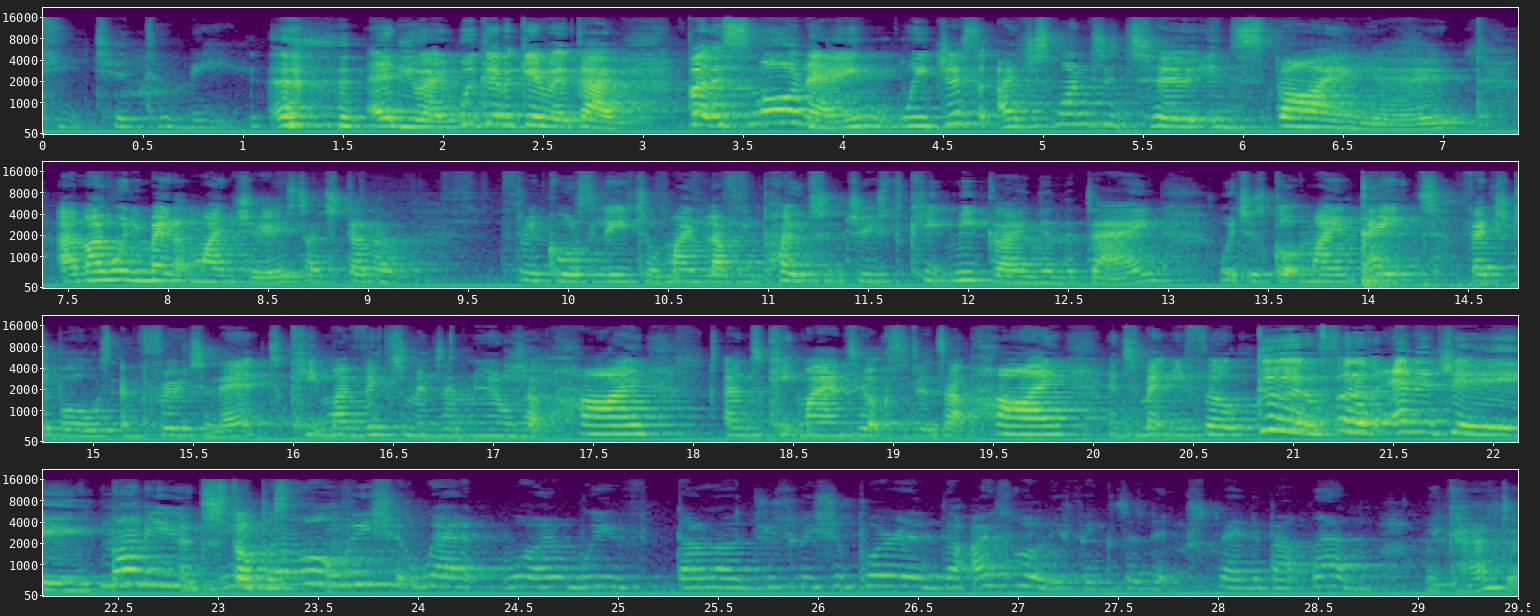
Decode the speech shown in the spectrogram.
teacher to me. anyway, we're going to give it a go. But this morning, we just I just wanted to inspire you. Um, I've already made up my juice. I've just done a three quarters litre of my lovely potent juice to keep me going in the day, which has got my eight vegetables and fruit in it to keep my vitamins and minerals up high and to keep my antioxidants up high and to make me feel good and full of energy. Mummy, and to stop you us. what we should, when, when we've done our juice, we should put it in the ice lolly things and explain about them. We can do,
